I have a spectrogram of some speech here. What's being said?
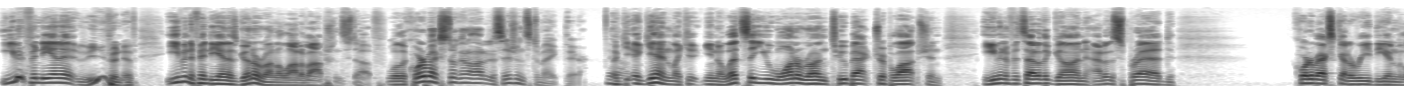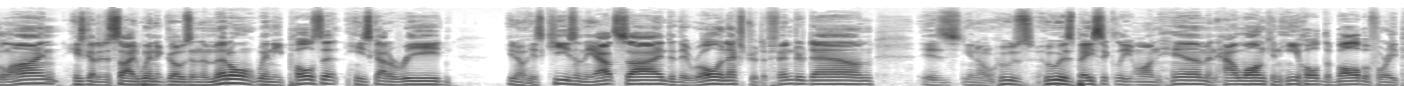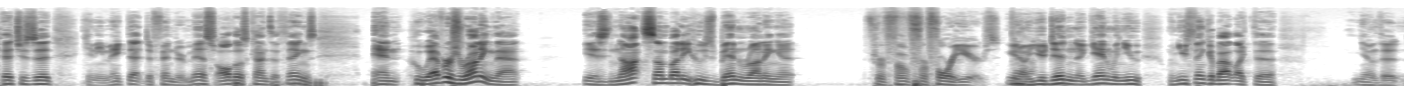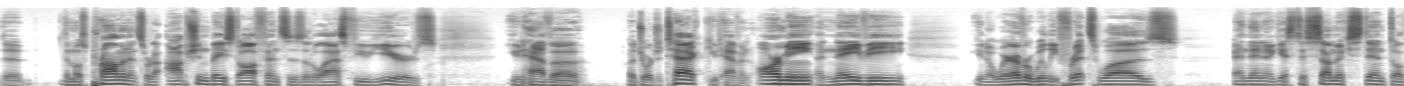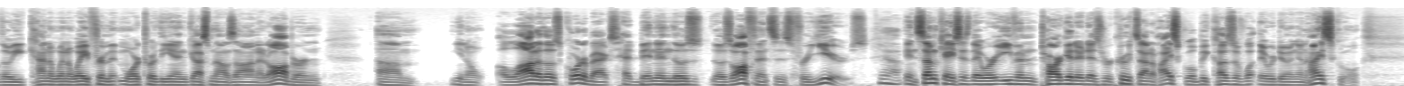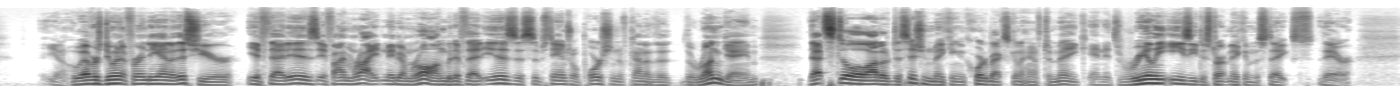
even if Indiana even if even if Indiana's going to run a lot of option stuff, well, the quarterback's still got a lot of decisions to make there. Like again, like you know, let's say you want to run two back triple option, even if it's out of the gun, out of the spread. Quarterback's got to read the end of the line. He's got to decide when it goes in the middle, when he pulls it. He's got to read, you know, his keys on the outside. Did they roll an extra defender down? Is you know who's who is basically on him, and how long can he hold the ball before he pitches it? Can he make that defender miss? All those kinds of things. And whoever's running that is not somebody who's been running it for for, for four years. You know, you didn't again when you when you think about like the you know the the the most prominent sort of option based offenses of the last few years, you'd have a a Georgia Tech, you'd have an Army, a Navy, you know wherever Willie Fritz was, and then I guess to some extent, although he kind of went away from it more toward the end, Gus Malzahn at Auburn. Um, you know, a lot of those quarterbacks had been in those those offenses for years. Yeah. In some cases, they were even targeted as recruits out of high school because of what they were doing in high school you know, whoever's doing it for Indiana this year, if that is, if I'm right, maybe I'm wrong, but if that is a substantial portion of kind of the, the run game, that's still a lot of decision making a quarterback's going to have to make. And it's really easy to start making mistakes there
